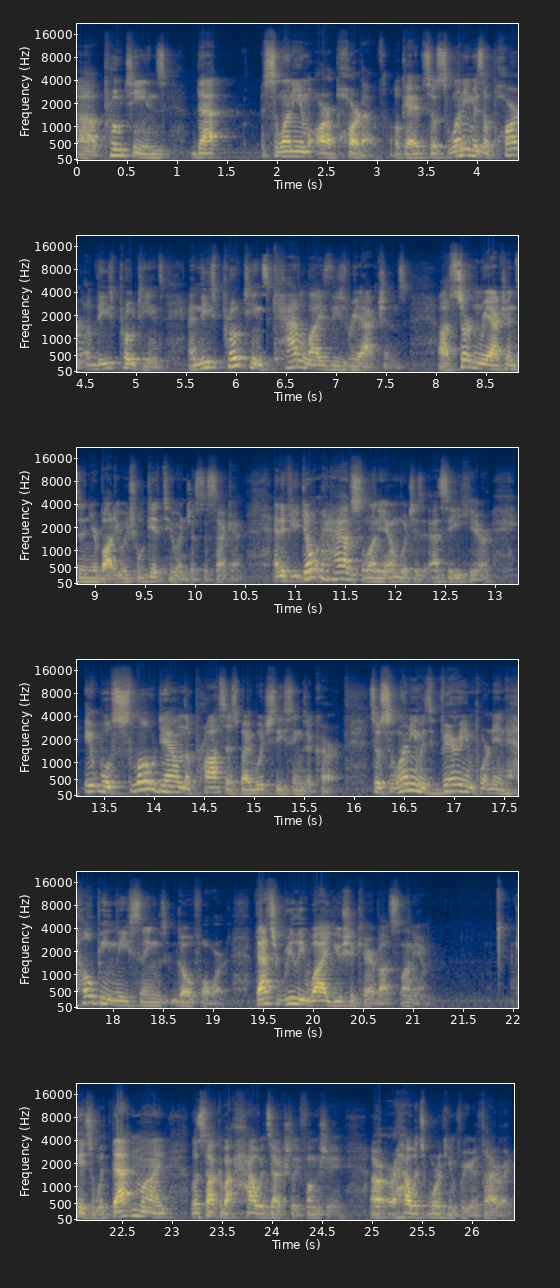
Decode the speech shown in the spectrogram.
uh, proteins that selenium are a part of. Okay, so selenium is a part of these proteins, and these proteins catalyze these reactions. Uh, certain reactions in your body, which we'll get to in just a second. And if you don't have selenium, which is Se here, it will slow down the process by which these things occur. So selenium is very important in helping these things go forward. That's really why you should care about selenium. Okay, so with that in mind, let's talk about how it's actually functioning or, or, how it's working for your thyroid.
